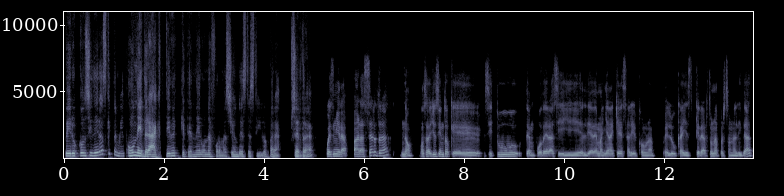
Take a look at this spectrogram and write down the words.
pero ¿consideras que también un drag tiene que tener una formación de este estilo para ser drag? Pues mira, para ser drag, no. O sea, yo siento que si tú te empoderas y el día de mañana quieres salir con una peluca y crearte una personalidad,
